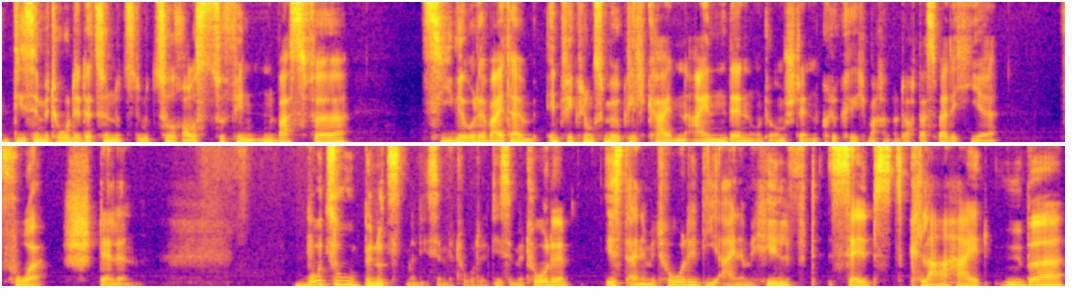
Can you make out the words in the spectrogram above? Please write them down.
diese Methode dazu nutzt, um zu rauszufinden, was für Ziele oder Weiterentwicklungsmöglichkeiten einen denn unter Umständen glücklich machen. Und auch das werde ich hier vorstellen. Wozu benutzt man diese Methode? Diese Methode ist eine Methode, die einem hilft, selbst Klarheit über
